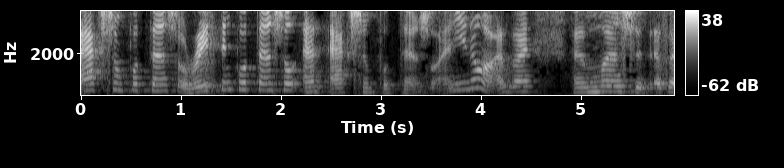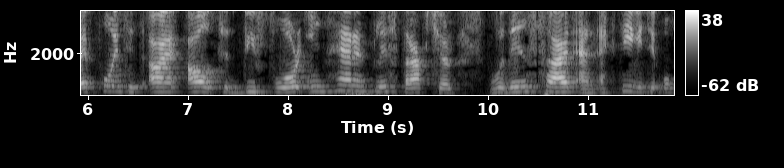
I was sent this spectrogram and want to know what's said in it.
action potential, resting potential, and action potential. And you know, as I uh, mentioned, as I pointed out before, inherently structure within inside and activity of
